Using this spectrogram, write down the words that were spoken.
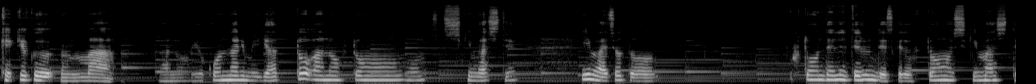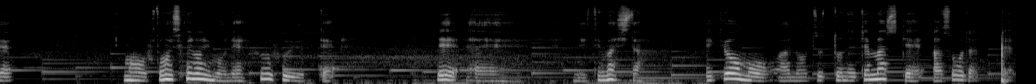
結局、うん、まあ、あの、横になりもやっとあの布団を敷きまして、今ちょっと、布団で寝てるんですけど、布団を敷きまして、もう布団敷くのにもね、夫婦言って、で、えー、寝てました。で今日もあのずっと寝てまして、あ、そうだって、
